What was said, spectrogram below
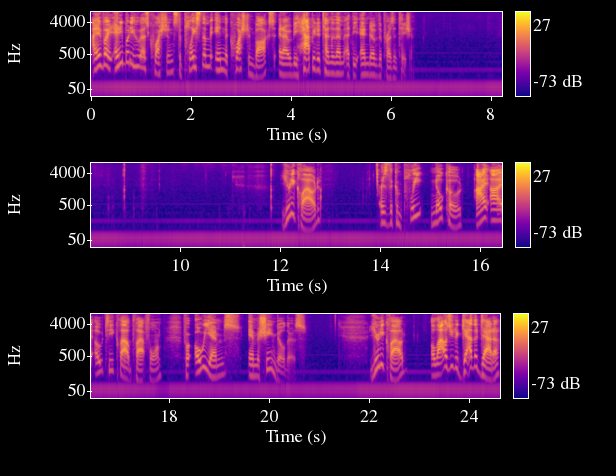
I invite anybody who has questions to place them in the question box and I would be happy to tend to them at the end of the presentation. UniCloud is the complete no code IIoT cloud platform for OEMs and machine builders. UniCloud allows you to gather data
